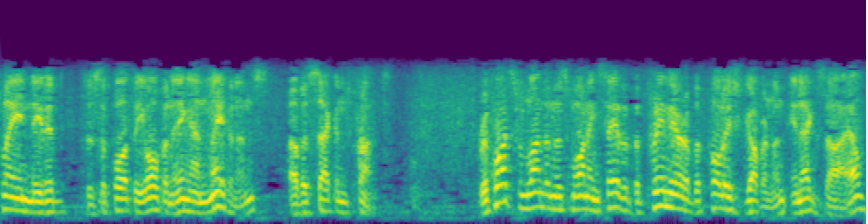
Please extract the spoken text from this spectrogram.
plane needed to support the opening and maintenance of a second front. Reports from London this morning say that the premier of the Polish government in exile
